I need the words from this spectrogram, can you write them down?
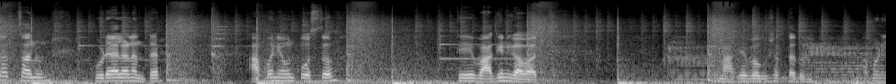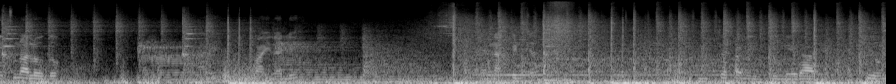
तास चालून पुढे आल्यानंतर आपण येऊन पोचतो. ते वाघीण गावात. मागे बघू शकता तुम्ही. आपण इथून आलो होतो. फायनली नागपूरच्या. खाली जी नेडा आहे ती येऊन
